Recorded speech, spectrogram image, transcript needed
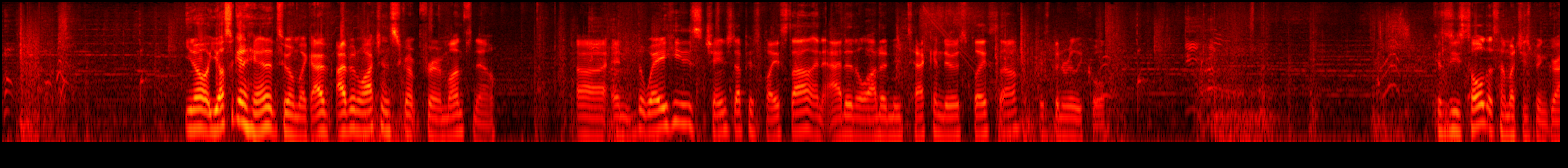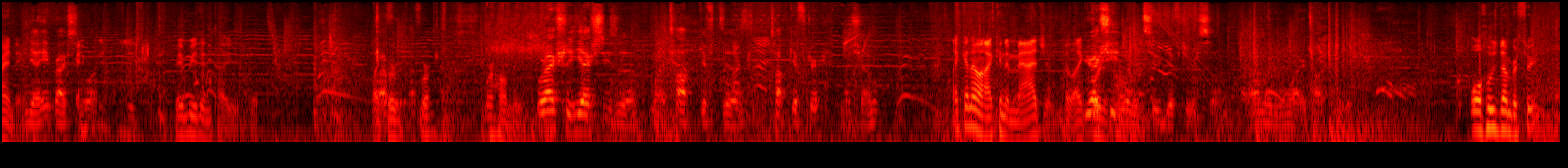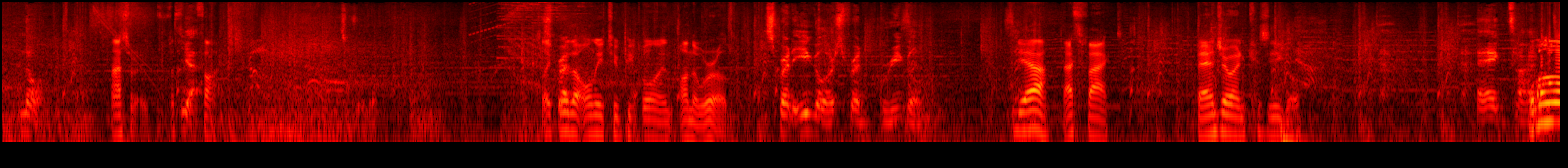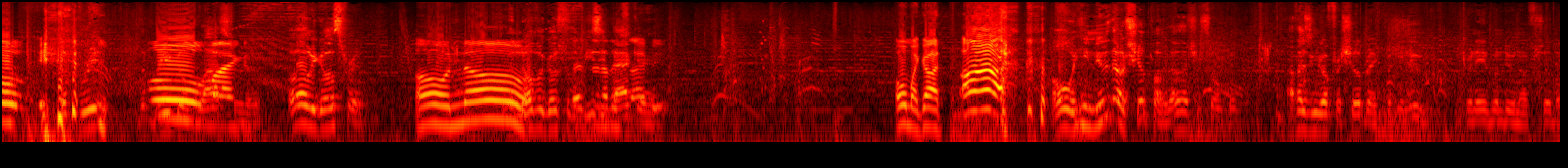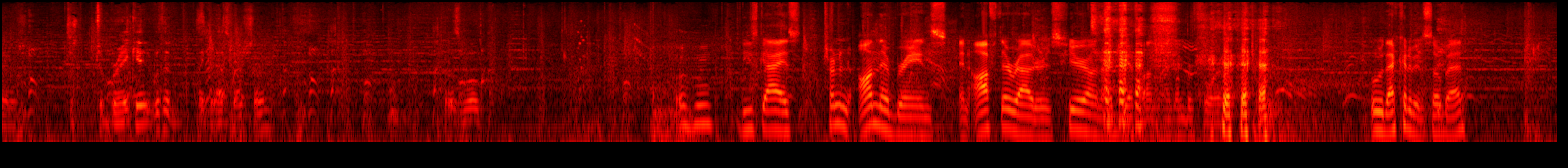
You know, you also gotta hand it to him. Like I've I've been watching Scrump for a month now, uh, and the way he's changed up his playstyle and added a lot of new tech into his playstyle has been really cool. Because he's told us how much he's been grinding. yeah, he practiced a lot. Maybe he didn't tell you, but like we're we're, we're homies. We're actually. He actually is a, my top gift. Uh, top gifter. on My channel. Like I know I can imagine, but like You're we're actually number two gifter, so I don't even know why you're talking to me. well, who's number three? No one. That's what. I- That's Yeah. what I thought. It's cool. It's like we're the only two people in, on the world. Spread eagle or spread regal. Yeah, that's fact. Banjo and Kazeagle. Egg time. Whoa! The bre- the Oh my from it. Oh, he goes for it. oh The no! Nova goes for the There's easy back air. Oh my god! Ah! Oh, he knew that was shield plug. That was actually so good. I thought he was gonna go for shield break, but he knew grenade wouldn't do enough shield damage. Just to break it with it like an S smash thing. That was woke. Mhm. These guys turning on their brains and off their routers here on RGF Online number four. Ooh, that could have been so bad.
